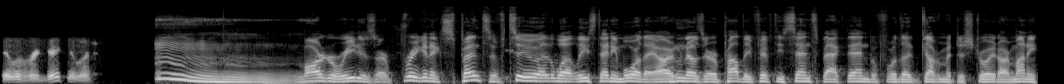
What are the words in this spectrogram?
It was ridiculous. Mmm, margaritas are freaking expensive too. Uh, Well, at least anymore they are. Who knows? They were probably 50 cents back then before the government destroyed our money.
